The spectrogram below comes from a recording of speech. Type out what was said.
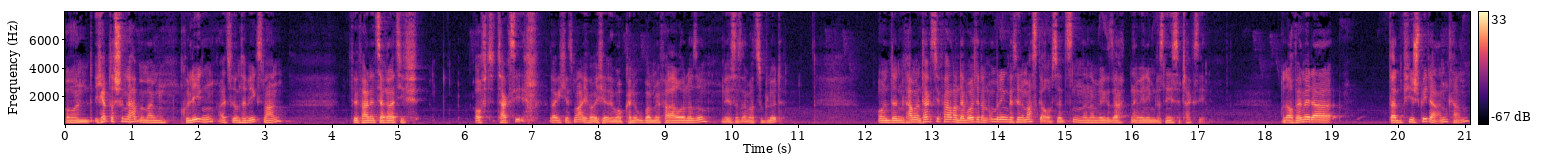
Und ich habe das schon gehabt mit meinem Kollegen, als wir unterwegs waren. Wir fahren jetzt ja relativ oft Taxi, sage ich jetzt mal, weil ich ja überhaupt keine U-Bahn mehr fahre oder so. Mir ist das einfach zu blöd. Und dann kam ein Taxifahrer und der wollte dann unbedingt, dass wir eine Maske aufsetzen. Und dann haben wir gesagt, nein, wir nehmen das nächste Taxi. Und auch wenn wir da dann viel später ankamen,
